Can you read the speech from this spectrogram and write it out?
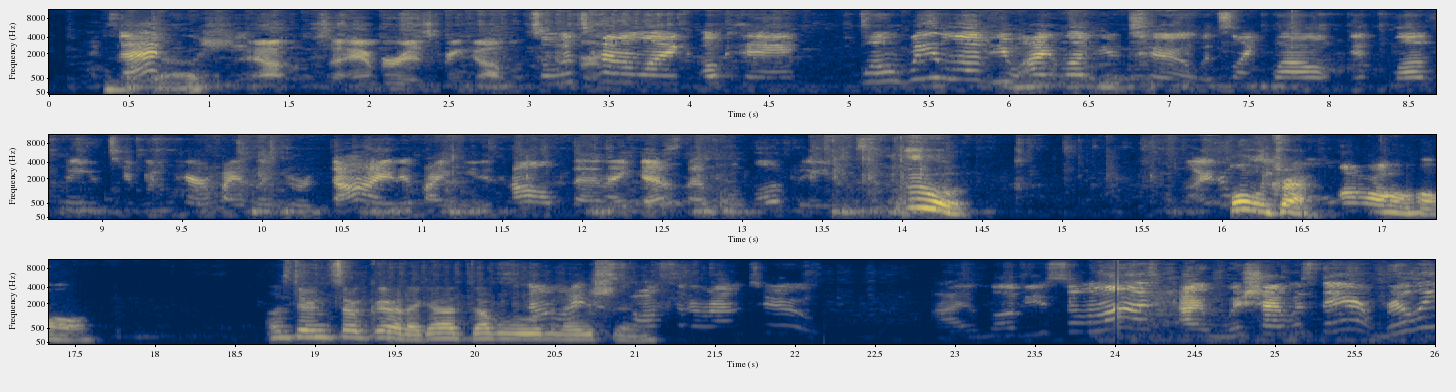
exactly. Oh yeah. So Amber is Green Goblin. So it's kind of like, okay, well, we love you. I love you too. It's like, well, if love means you wouldn't care if I lived or died. If I needed help, then I guess that's what love means. Ugh. I Holy know. crap. Oh. I was doing so good. I got a double No, I just elimination. toss it around too. I love you so much. I wish I was there. Really?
